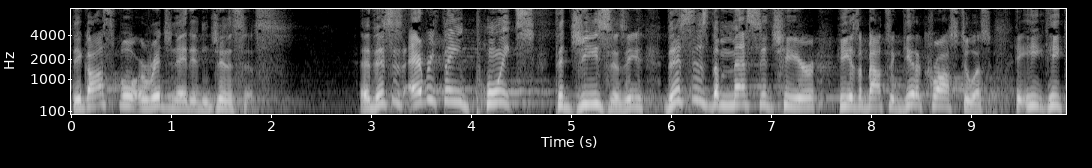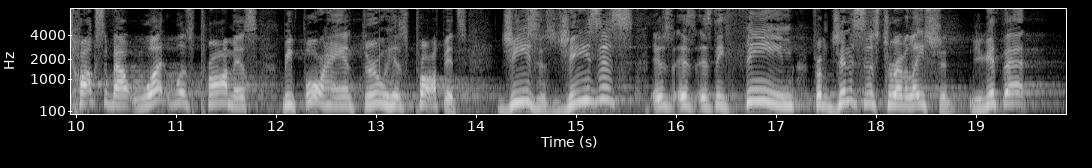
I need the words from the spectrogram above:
the gospel originated in Genesis. Uh, this is everything points to Jesus. He, this is the message here he is about to get across to us. He, he talks about what was promised beforehand through his prophets. Jesus. Jesus is, is, is the theme from Genesis to Revelation. You get that?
